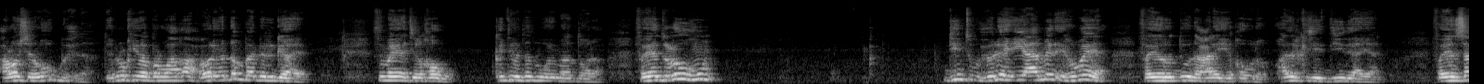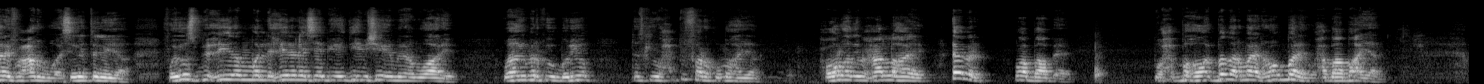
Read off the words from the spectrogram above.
calooshana waa u buuxdaa dee dhulkiiba barwaaqaa xoolihii o dhan baa dhergaaya uma yaati alqowmu kadibna dad buu imaan doonaa fayadcuuhum diintu wuxuu leeyahy iyo aamin rumeeya fayaruduuna calayhi qowlahu hadalkiisay diidayaan fayansarifu canhum waa isaga tegayaa fayusbixiina mumalixiina laysa biaydihim shayin min amwaalihim waagii markii uu beriyo dadkii waxba fara kuma hayaan xoolahoodii maxaa lahaye eber waa baaba-een waxba badar male roob male wax baaba-ayaan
